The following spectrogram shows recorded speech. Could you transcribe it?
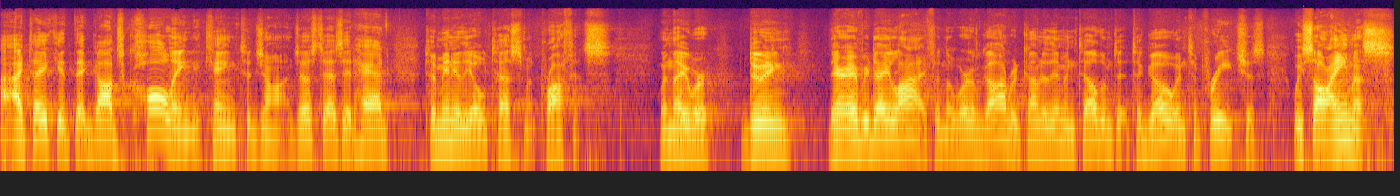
I take it that God's calling came to John, just as it had to many of the Old Testament prophets when they were doing their everyday life, and the Word of God would come to them and tell them to, to go and to preach. As we saw Amos,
